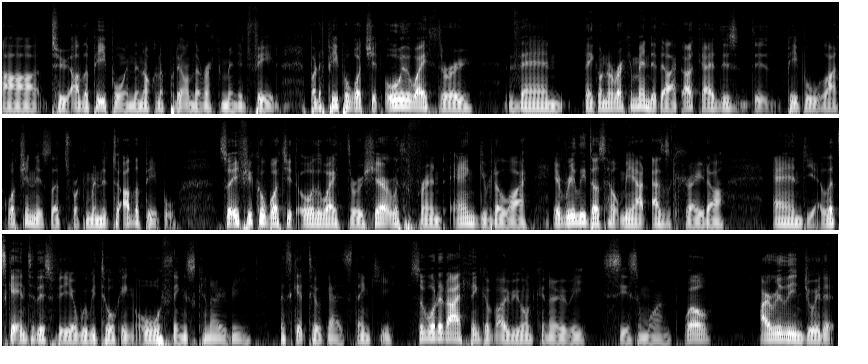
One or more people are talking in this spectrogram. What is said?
uh, to other people, and they're not gonna put it on the recommended feed. But if people watch it all the way through, then they're going to recommend it. They're like, okay, this, this, people like watching this. Let's recommend it to other people. So if you could watch it all the way through, share it with a friend, and give it a like, it really does help me out as a creator. And yeah, let's get into this video. We'll be talking all things Kenobi. Let's get to it, guys. Thank you. So what did I think of Obi Wan Kenobi season one? Well, I really enjoyed it.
